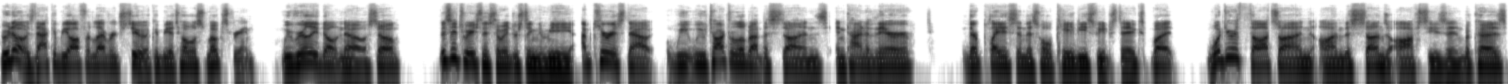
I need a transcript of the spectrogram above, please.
who knows? That could be all for leverage too. It could be a total smokescreen. We really don't know. So this situation is so interesting to me. I'm curious now. We we talked a little about the Suns and kind of their their place in this whole KD sweepstakes, but what are your thoughts on on the Suns off season? Because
